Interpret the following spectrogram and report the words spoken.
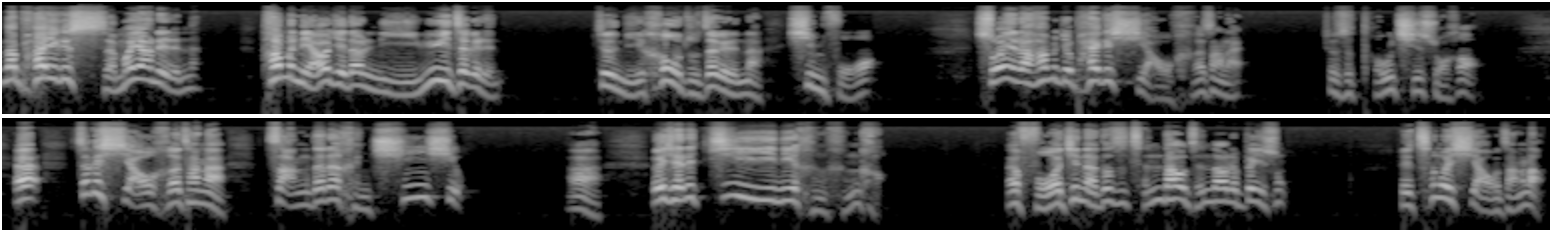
那派一个什么样的人呢？他们了解到李煜这个人。就是李后主这个人呢，信佛，所以呢，他们就派个小和尚来，就是投其所好。哎，这个小和尚啊，长得呢很清秀，啊，而且呢记忆力很很好，呃，佛经呢都是成套成套的背诵，被称为小长老。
